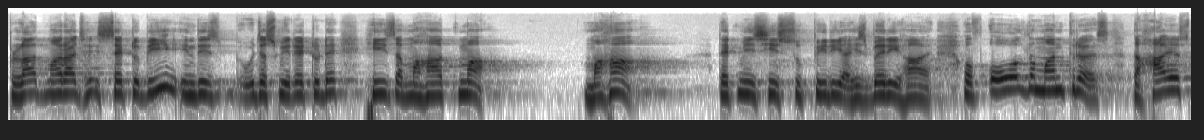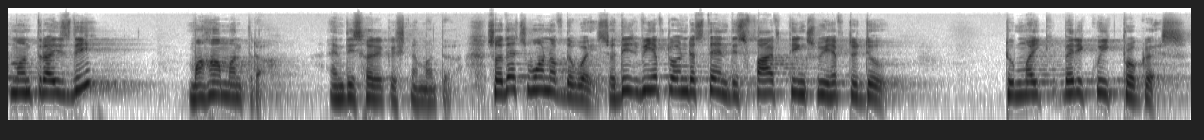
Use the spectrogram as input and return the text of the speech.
Prahlad Maharaj is said to be, in this, just we read today, he is a Mahatma. Maha. That means he is superior, he is very high. Of all the mantras, the highest mantra is the Maha Mantra. And this Hare Krishna mantra. So that's one of the ways. So this, we have to understand these five things we have to do to make very quick progress.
